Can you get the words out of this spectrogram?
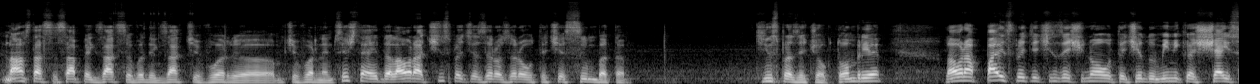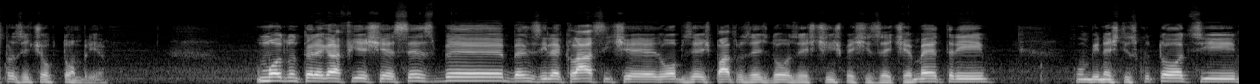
N-am stat să sap exact, să văd exact ce vor, uh, ce vor nemțeștia. E de la ora 15.00 UTC sâmbătă, 15 octombrie, la ora 14.59 UTC duminică, 16 octombrie modul în telegrafie și SSB, benzile clasice 80, 40, 20, 15 și 10 metri, cum bine știți cu toții,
